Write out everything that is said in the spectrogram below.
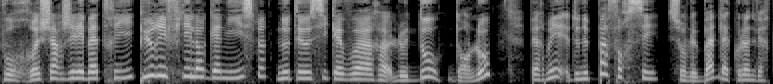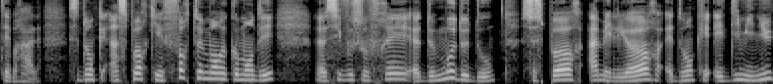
pour recharger les batteries, purifier l'organisme. Notez aussi qu'avoir le dos dans l'eau permet de ne pas forcer sur le bas de la colonne vertébrale. C'est donc un sport qui est fortement recommandé euh, si vous souffrez de maux de dos. Ce sport améliore et donc et diminue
